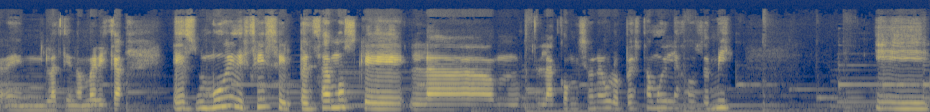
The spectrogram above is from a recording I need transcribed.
en Latinoamérica es muy difícil. Pensamos que la, Comisión Europea está muy lejos de mí. Y,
